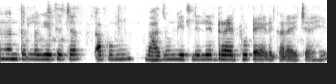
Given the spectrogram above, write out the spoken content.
त्यानंतर लगेच त्याच्यात आपण भाजून घेतलेले ड्रायफ्रूट ॲड करायचे आहे.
